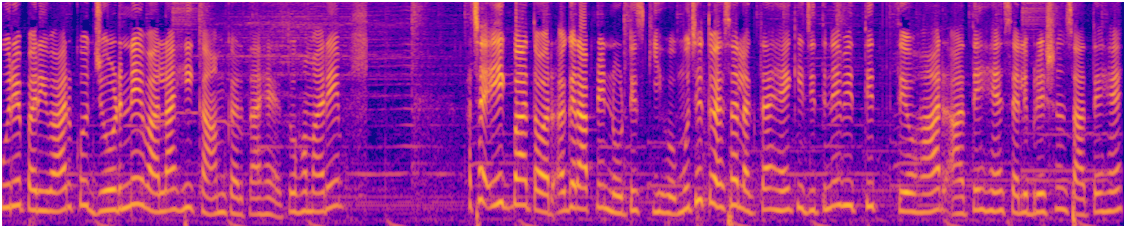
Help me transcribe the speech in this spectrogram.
पूरे परिवार को जोड़ने वाला ही काम करता है। तो हमारे अच्छा एक बात और, अगर आपने नोटिस की हो, मुझे तो ऐसा लगता है कि जितने भी तिथ त्यौहार आते हैं सेलिब्रेशंस आते हैं,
